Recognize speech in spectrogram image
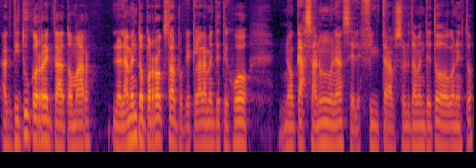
actitud correcta a tomar. Lo lamento por Rockstar porque claramente este juego no cazan una, se les filtra absolutamente todo con esto.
